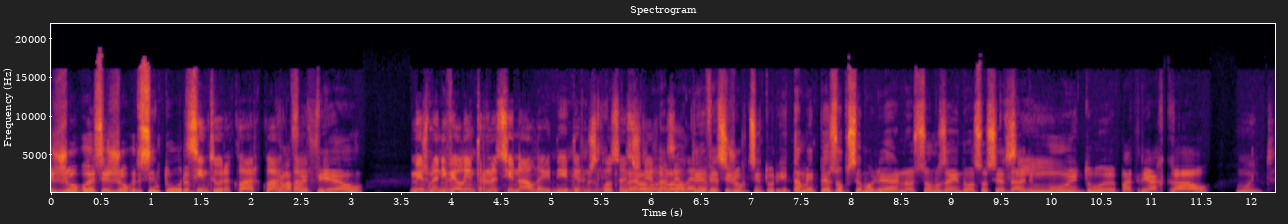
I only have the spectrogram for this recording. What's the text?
esse, jogo, esse jogo de cintura. cintura, claro, claro. ela claro. foi fiel, Mesmo a nível internacional, em termos de relações ela, externas, ela não era- teve esse jogo de cintura. E também pesou por ser mulher. Nós somos ainda uma sociedade Sim. muito eh, patriarcal, muito.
